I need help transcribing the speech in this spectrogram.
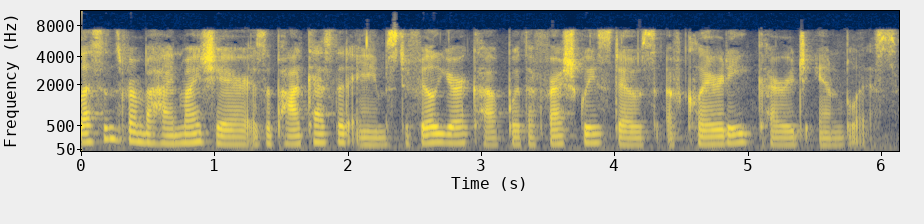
Lessons from Behind My Chair is a podcast that aims to fill your cup with a fresh squeezed dose of clarity, courage, and bliss.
